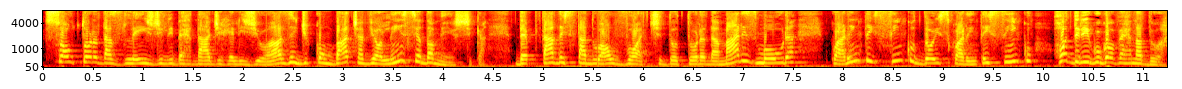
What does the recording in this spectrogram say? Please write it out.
Sou autora das leis de liberdade religiosa e de combate à violência doméstica. Deputada estadual Vote, doutora Damares Moura, 45245, Rodrigo Governador.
